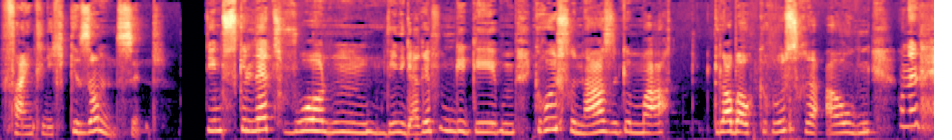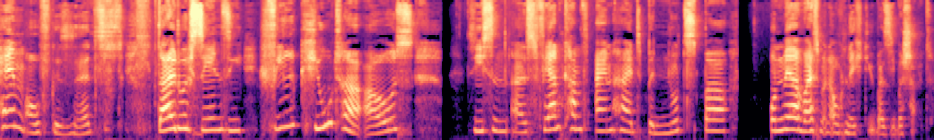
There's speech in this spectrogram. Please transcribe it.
feindlich gesonnen sind. Dem Skelett wurden weniger Rippen gegeben, größere Nase gemacht, glaube auch größere Augen und ein Helm aufgesetzt. Dadurch sehen sie viel cuter aus Sie sind als Fernkampfeinheit benutzbar und mehr weiß man auch nicht über sie Bescheid.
